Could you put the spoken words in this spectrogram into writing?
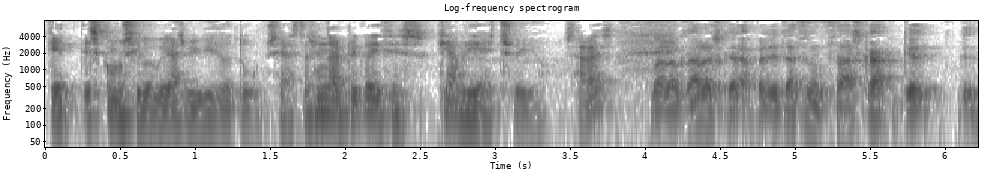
que es como si lo hubieras vivido tú. O sea, estás viendo la película y dices, ¿qué habría hecho yo? ¿Sabes? Bueno, claro, es que la peli te hace un zasca que, que,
